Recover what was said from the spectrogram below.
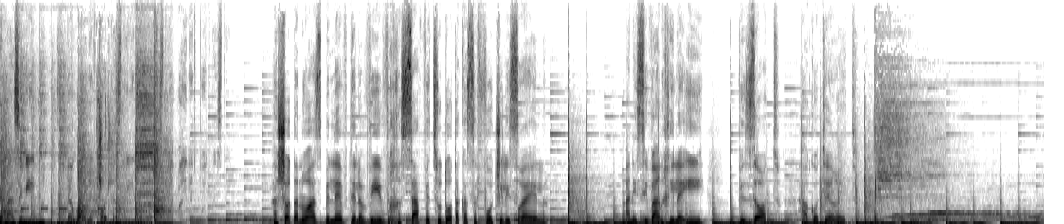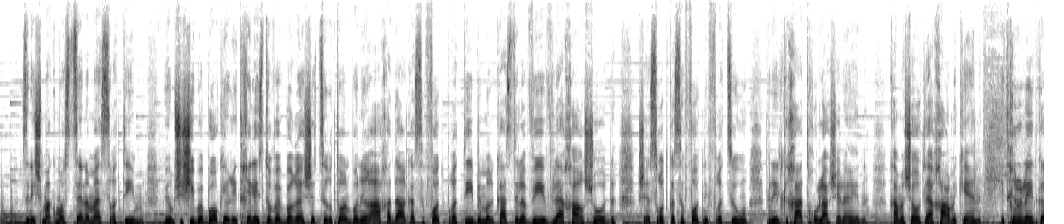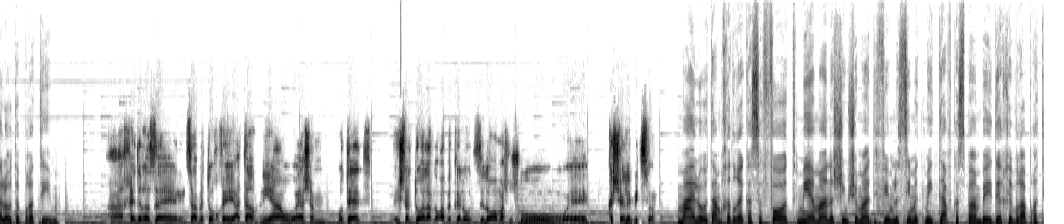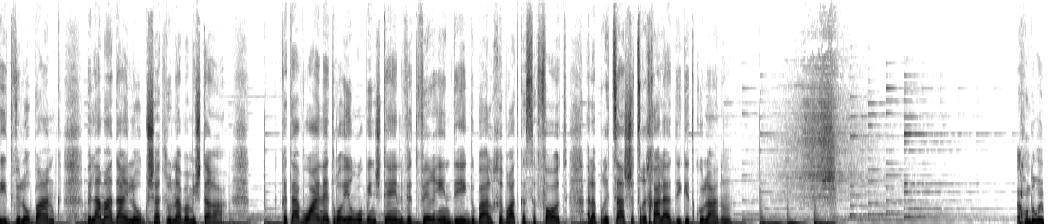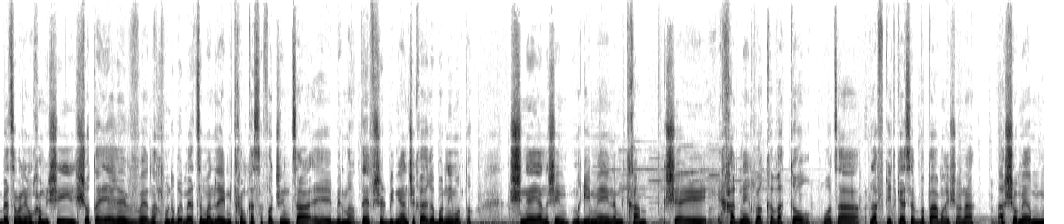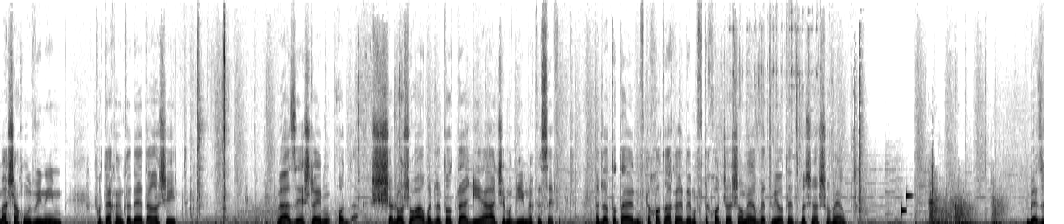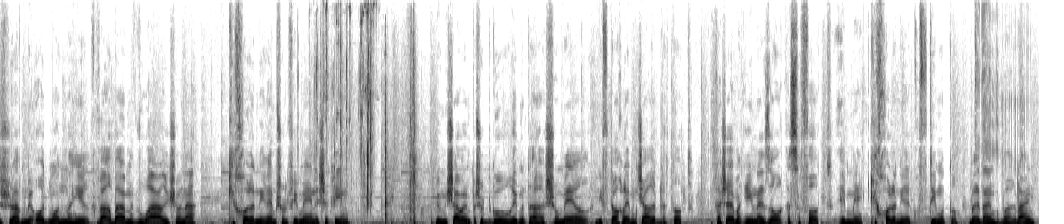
אתם מאזינים ל-ynet פודקאסטים. השוד הנועז בלב תל אביב חשף את סודות הכספות של ישראל. אני סיון חילאי, וזאת הכותרת. זה נשמע כמו סצנה מהסרטים. ביום שישי בבוקר התחיל להסתובב ברשת סרטון בו נראה חדר כספות פרטי במרכז תל אביב לאחר שוד, כשעשרות כספות נפרצו ונלקחה התכולה שלהן. כמה שעות לאחר מכן התחילו להתגלות הפרטים. החדר הזה נמצא בתוך אה, אתר בנייה, הוא היה שם בודד, השתלטו עליו נורא בקלות, זה לא משהו שהוא אה, קשה לביצוע. מה אלו אותם חדרי כספות? מי הם האנשים שמעדיפים לשים את מיטב כספם בידי חברה פרטית ולא בנק? ולמה עדיין לא הוגשה תלונה במשטרה? כתב ynet רועי רובינשטיין ודביר אינדיג, בעל חברת כספות, על הפריצה שצריכה להדאיג את כולנו. אנחנו מדברים בעצם על יום חמישי, שעות הערב, ואנחנו מדברים בעצם על אה, מתחם כספות שנמצא אה, במרתף של בניין שכרגע בונים אותו. שני אנשים מגיעים אה, למתחם, כשאחד מהם כבר קבע תור, הוא רצה להפקיד כסף בפעם הראשונה. השומר, ממה שאנחנו מבינים, פותח להם את הדלת הראשית, ואז יש להם עוד שלוש או ארבע דלתות להגיע עד שמגיעים לכספת. הדלתות האלה נפתחות רק על ידי מפתחות של השומר וטביעות אצבע של השומר. באיזשהו שלב מאוד מאוד מהיר, כבר במבואה הראשונה, ככל הנראה הם שולפים נשקים, ומשם הם פשוט גוררים את השומר לפתוח להם את שאר הדלתות. כאשר הם מגיעים לאזור הכספות, הם אה, ככל הנראה כופתים אותו בידיים וברגליים,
